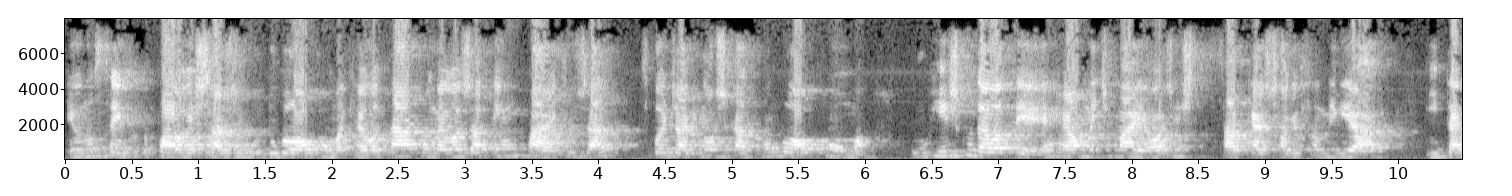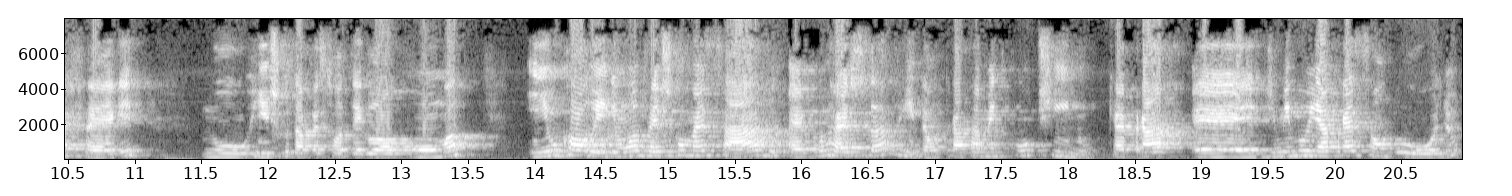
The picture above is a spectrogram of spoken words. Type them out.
Eu não sei qual é o estágio do glaucoma que ela está, como ela já tem um pai que já foi diagnosticado com glaucoma, o risco dela ter é realmente maior. A gente sabe que a história familiar interfere no risco da pessoa ter glaucoma. E o colírio, uma vez começado, é para o resto da vida, é um tratamento contínuo, que é para diminuir a pressão do olho,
